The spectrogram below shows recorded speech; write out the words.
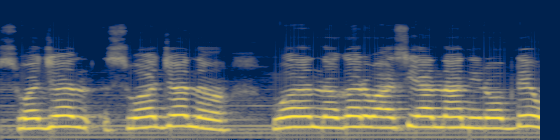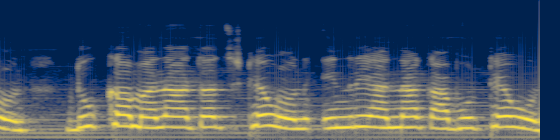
स्वजन स्वजन व नगरवासियांना निरोप देऊन दुःख मनातच ठेवून इंद्रियांना काबूत ठेवून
